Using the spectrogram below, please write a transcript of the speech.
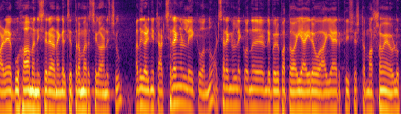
പഴയ ഗുഹാ മനുഷ്യരാണെങ്കിൽ ചിത്രം വരച്ച് കാണിച്ചു. അത് കഴിഞ്ഞിട്ട് അക്ഷരങ്ങളിലേക്ക് വന്നു. അക്ഷരങ്ങളിലേക്ക് വന്ന് ഇപ്പോൾ ഒരു പത്തോ അയ്യായിരമോ അയ്യായിരത്തി ശിഷ്ടം വർഷമേ ഉള്ളൂ.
